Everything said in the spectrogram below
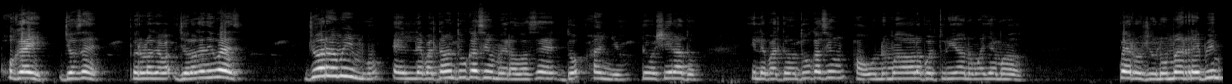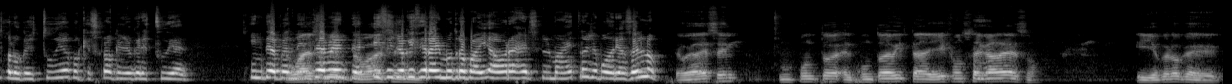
Ok, yo sé, pero lo que, yo lo que digo es, yo ahora mismo, el Departamento de Educación me gradué hace dos años de bachillerato el Departamento de Educación aún no me ha dado la oportunidad, no me ha llamado. Pero yo no me arrepiento de lo que estudié porque eso es lo que yo quería estudiar. Independientemente, y si yo quisiera irme a otro país ahora ejercer maestra, yo podría hacerlo. Te voy a decir un punto, el punto de vista de Jay Fonseca de eso, y yo creo que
